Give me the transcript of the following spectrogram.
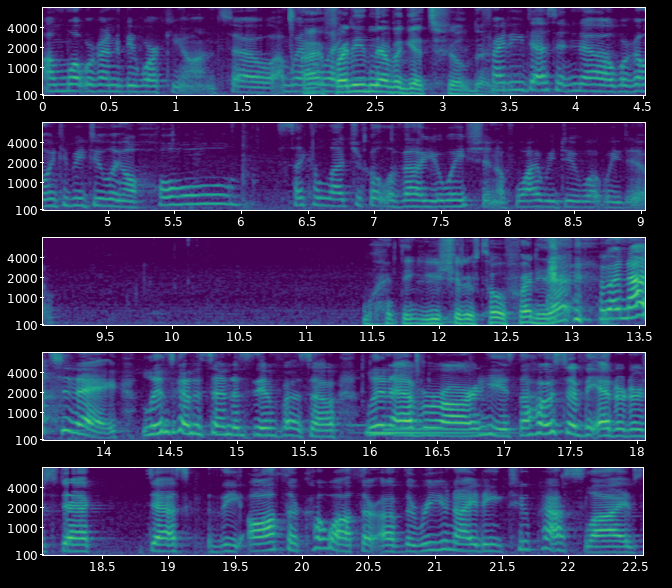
on what we're going to be working on. So I'm going to uh, freddie never gets filled in Freddie doesn't know. We're going to be doing a whole psychological evaluation of why we do what we do. i think you should have told freddie that but not today. Lynn's going to send us the info. So, Lynn Everard, he is the host of the Editor's Deck, Desk, the author, co author of The Reuniting Two Past Lives,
